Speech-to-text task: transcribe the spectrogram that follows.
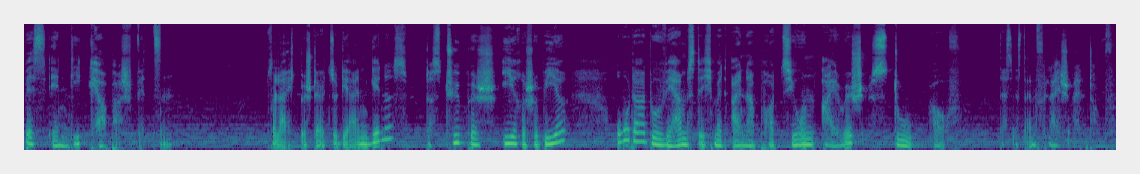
bis in die Körperspitzen. Vielleicht bestellst du dir einen Guinness, das typisch irische Bier, oder du wärmst dich mit einer Portion Irish Stew auf. Das ist ein Fleischeintopf.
